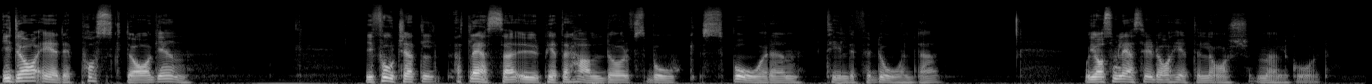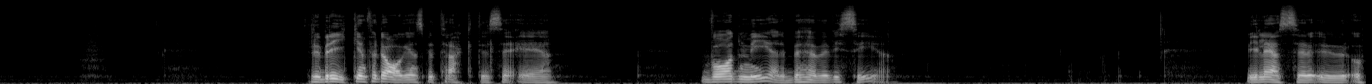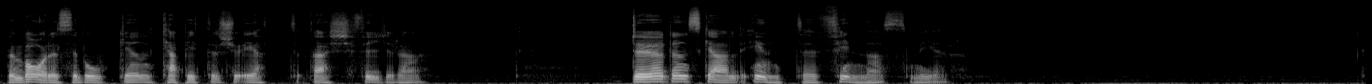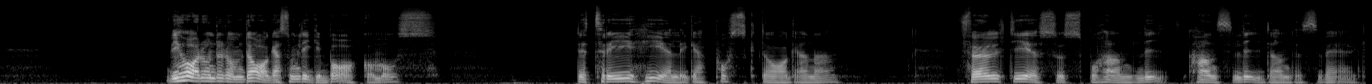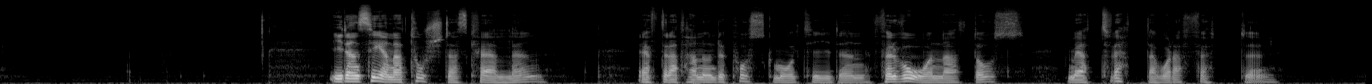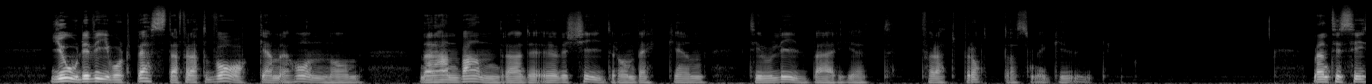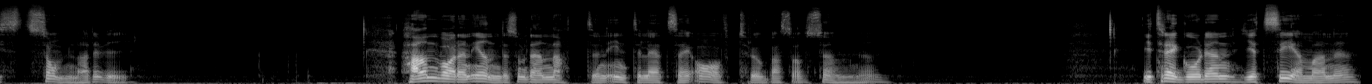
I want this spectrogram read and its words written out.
Idag är det påskdagen. Vi fortsätter att läsa ur Peter Halldorfs bok Spåren till det fördolda. Och jag som läser idag heter Lars Möllgård. Rubriken för dagens betraktelse är Vad mer behöver vi se? Vi läser ur Uppenbarelseboken kapitel 21, vers 4. Döden skall inte finnas mer. Vi har under de dagar som ligger bakom oss de tre heliga påskdagarna följt Jesus på hans lidandes väg. I den sena torsdagskvällen, efter att han under påskmåltiden förvånat oss med att tvätta våra fötter, gjorde vi vårt bästa för att vaka med honom när han vandrade över Kidronbäcken till Olivberget för att brottas med Gud. Men till sist somnade vi. Han var den ende som den natten inte lät sig avtrubbas av sömnen. I trädgården Getsemane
